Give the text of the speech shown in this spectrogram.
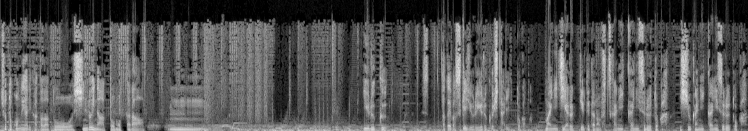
ちょっとこのやり方だとしんどいなと思ったら、うーん、ゆるく、例えばスケジュールゆるくしたりとか、毎日やるって言ってたのを2日に1回にするとか、1週間に1回にするとか、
